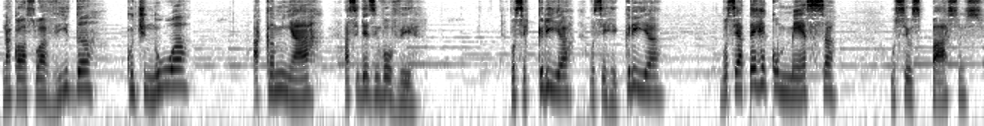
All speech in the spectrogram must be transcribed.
na qual a sua vida continua a caminhar, a se desenvolver. Você cria, você recria, você até recomeça os seus passos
